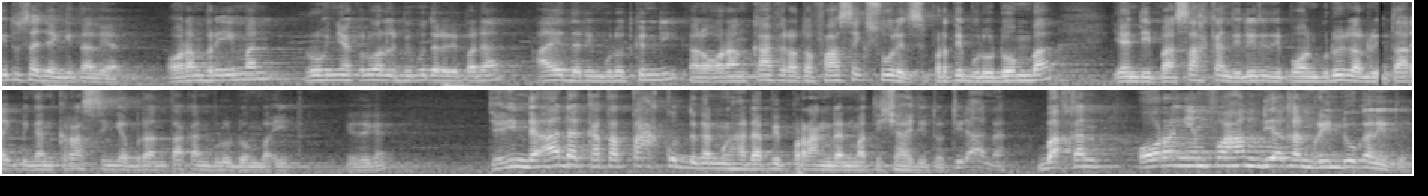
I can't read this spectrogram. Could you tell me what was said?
itu saja yang kita lihat. Orang beriman, ruhnya keluar lebih mudah daripada air dari mulut kendi. Kalau orang kafir atau fasik sulit, seperti bulu domba yang dibasahkan dililit di pohon berduri lalu ditarik dengan keras sehingga berantakan bulu domba itu. Gitu kan? Jadi tidak ada kata takut dengan menghadapi perang dan mati syahid itu. Tidak ada. Bahkan orang yang faham dia akan merindukan itu.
